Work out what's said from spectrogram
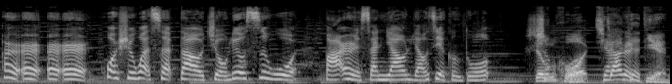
二二二二，或是 WhatsApp 到九六四五八二三幺了解更多。生活加热点。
